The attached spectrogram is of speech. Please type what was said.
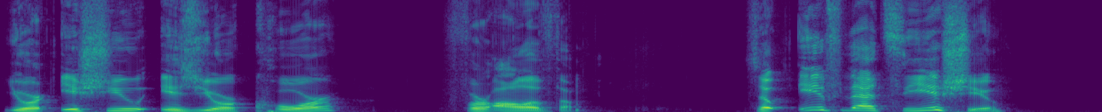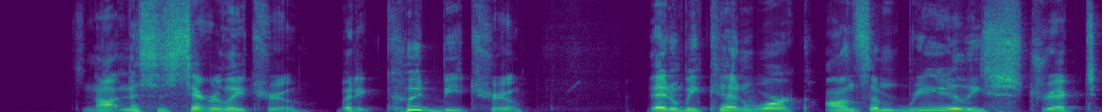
your issue is your core for all of them. So if that's the issue, it's not necessarily true, but it could be true, then we can work on some really strict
